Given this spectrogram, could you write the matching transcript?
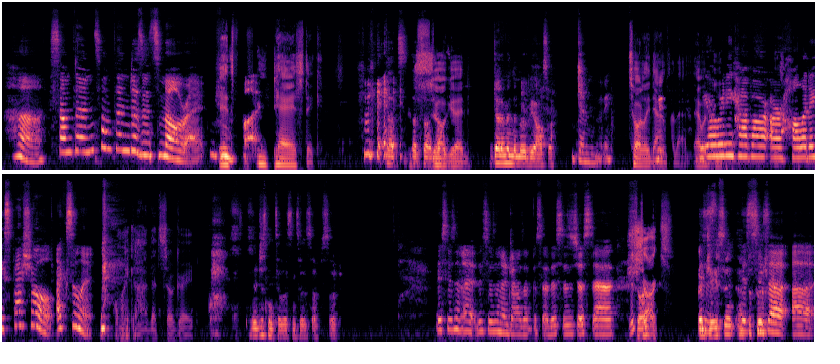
Huh. Something something doesn't smell right. It's but Fantastic. That's that's so so good. Get him in the movie also. Dim movie. Totally down for that. That we would be, already have our, our holiday special. Excellent. oh my god, that's so great. They just need to listen to this episode. This isn't a this isn't a Jaws episode. This is just a Just sharks. This is- Adjacent this episode. is a, a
